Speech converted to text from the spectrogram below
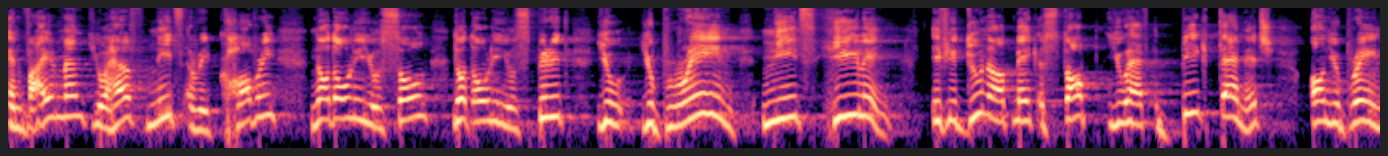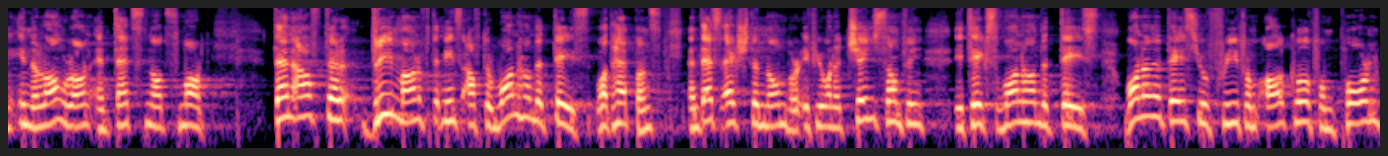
environment. Your health needs a recovery. Not only your soul, not only your spirit, you, your brain needs healing. If you do not make a stop, you have big damage on your brain in the long run, and that's not smart. Then after three months, that means after 100 days, what happens? And that's actually the number. If you want to change something, it takes 100 days. 100 days you're free from alcohol, from porn,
